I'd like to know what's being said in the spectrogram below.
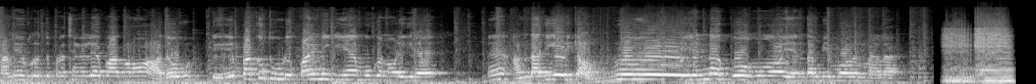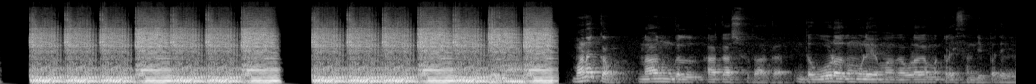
சமயபுரத்து பிரச்சனையிலே பார்க்கணும். அதை விட்டு பக்கத்து வீடு பழனிக்கு ஏன் மூக்க நுழைகிற? அந்த அதிகாரிக்கு அவ்வளோ என்ன கோபம் என் தம்பி மோகன் மேல? வணக்கம். நான் உங்கள் ஆகாஷ் சுதாகர். இந்த ஊடகம் மூலியமாக உலக மக்களை சந்திப்பதில்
